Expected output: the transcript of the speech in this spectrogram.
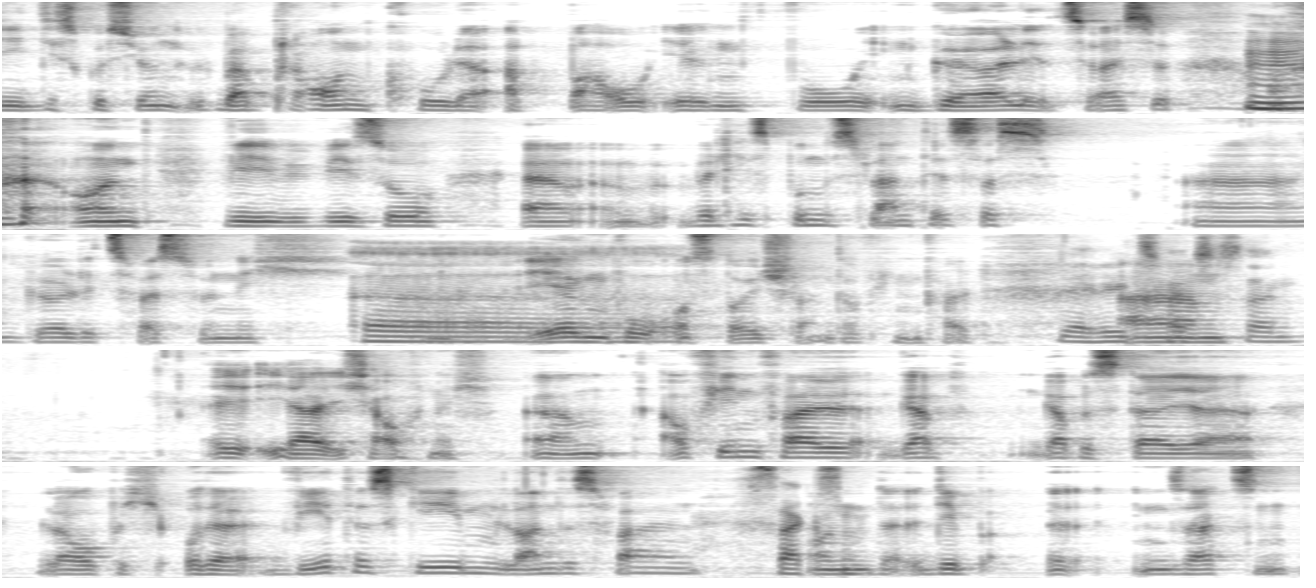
die Diskussion über Braunkohleabbau irgendwo in Görlitz, weißt du? Mhm. Und wie, wieso, äh, welches Bundesland ist das? Äh, Görlitz weißt du nicht. Äh, irgendwo Ostdeutschland auf jeden Fall. Ja, will ich ähm, sagen. Äh, ja, ich auch nicht. Ähm, auf jeden Fall gab, gab es da ja glaube ich, oder wird es geben, Landeswahlen Sachsen. Und, äh, die, äh, in Sachsen.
